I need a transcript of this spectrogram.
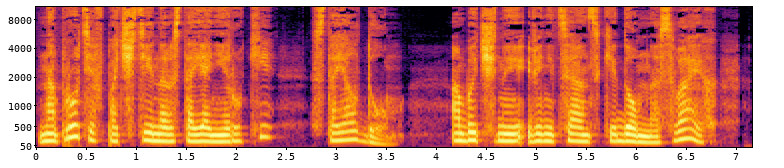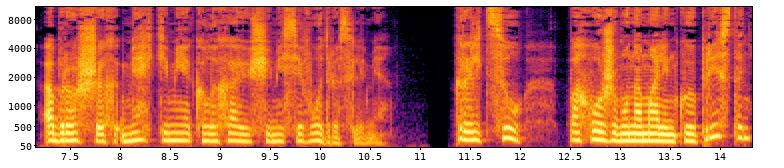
Напротив, почти на расстоянии руки, стоял дом. Обычный венецианский дом на сваях, обросших мягкими колыхающимися водорослями. К крыльцу, похожему на маленькую пристань,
